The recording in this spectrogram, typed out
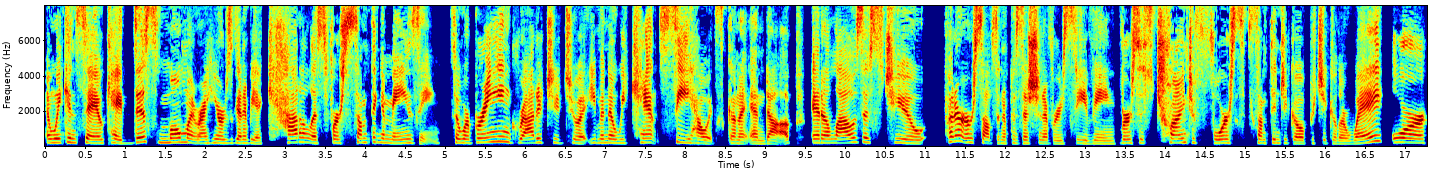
and we can say, okay, this moment right here is going to be a catalyst for something amazing. So we're bringing gratitude to it, even though we can't see how it's going to end up. It allows us to put ourselves in a position of receiving versus trying to force something to go a particular way or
